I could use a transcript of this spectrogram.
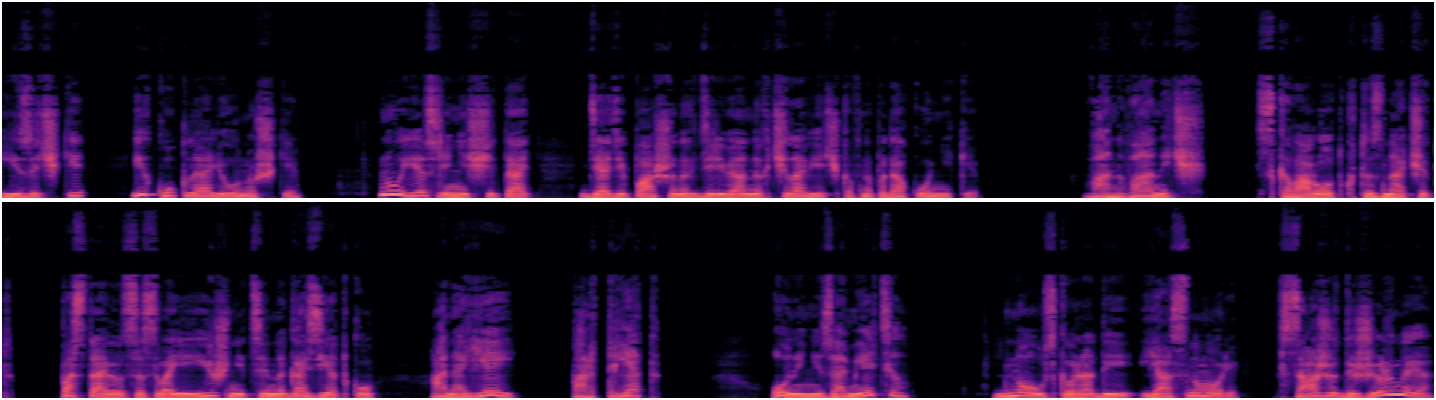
Изочки и куклы Аленушки. Ну, если не считать дяди Пашиных деревянных человечков на подоконнике. «Ван Ваныч, сковородку-то, значит, поставил со своей яичницей на газетку, а на ей портрет. Он и не заметил, Дно у сковороды, ясно море, в саже да жирная.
